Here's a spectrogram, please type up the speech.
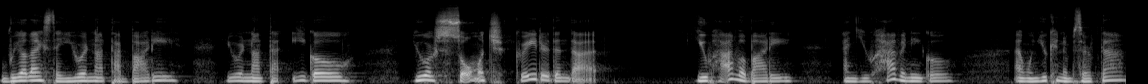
Realize that you are not that body, you are not that ego. You are so much greater than that. You have a body, and you have an ego, and when you can observe that,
